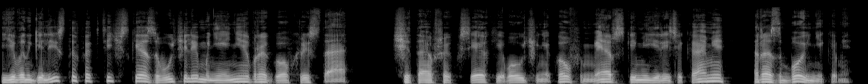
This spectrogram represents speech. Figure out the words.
евангелисты фактически озвучили мнение врагов Христа, считавших всех его учеников мерзкими еретиками, разбойниками.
